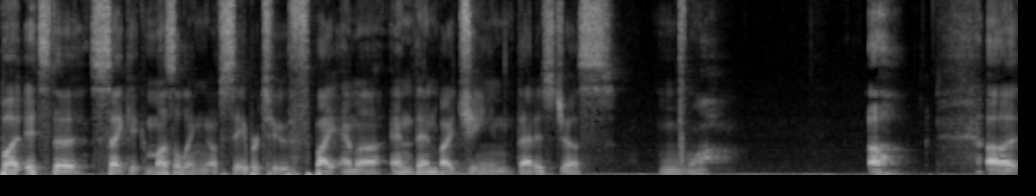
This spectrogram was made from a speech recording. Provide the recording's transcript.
but it's the psychic muzzling of Sabretooth by Emma and then by Jean that is just. Mwah. Ugh. Uh,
